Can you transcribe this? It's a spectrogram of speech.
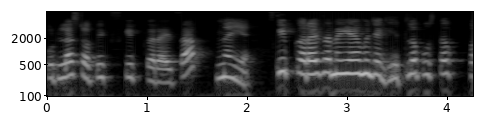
कुठलाच टॉपिक स्किप करायचा नाही आहे. स्किप करायचा नाही आहे म्हणजे घेतलं पुस्तक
